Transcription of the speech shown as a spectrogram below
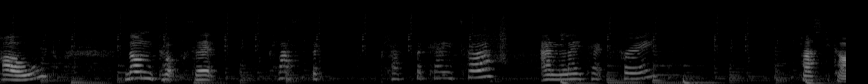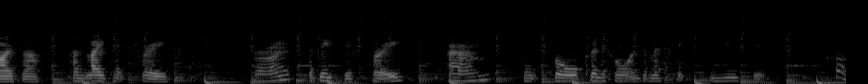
hold, non-toxic, plastic, plasticator, and latex free. Plasticizer and latex free, Right. adhesive free. And It's for clinical and domestic uses. cool.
